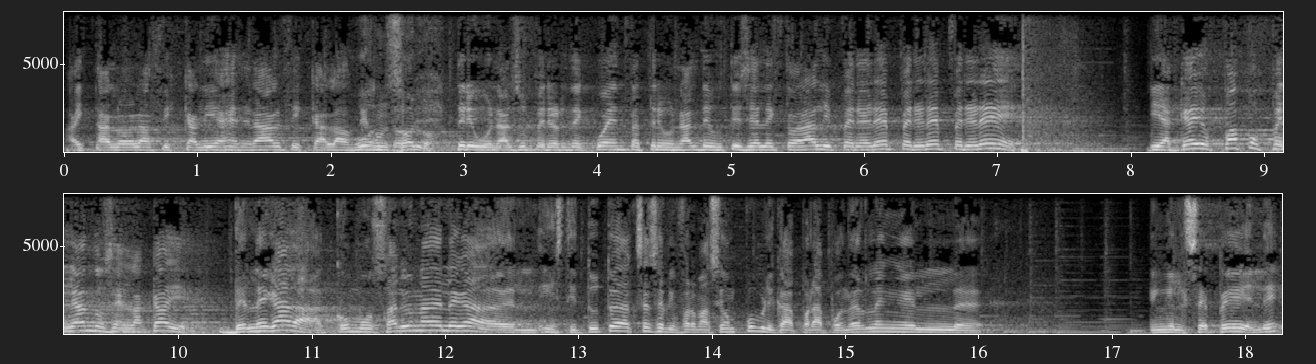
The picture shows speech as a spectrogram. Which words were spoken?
Ahí está lo de la Fiscalía General, Fiscal Adjunto, un solo. Tribunal Superior de Cuentas, Tribunal de Justicia Electoral y pereré, pereré, pereré. Y aquellos papos peleándose en la calle. Delegada, como sale una delegada del Instituto de Acceso a la Información Pública para ponerla en el eh, en el CPL,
